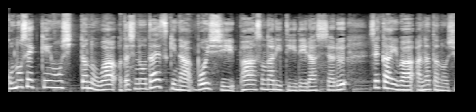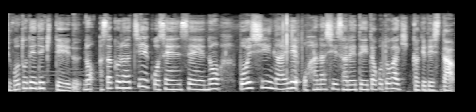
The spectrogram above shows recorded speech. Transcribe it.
この石鹸を知ったのは私の大好きなボイシーパーソナリティでいらっしゃる「世界はあなたの仕事でできている」の朝倉千恵子先生のVoicy 内でお話しされていたことがきっかけでした。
